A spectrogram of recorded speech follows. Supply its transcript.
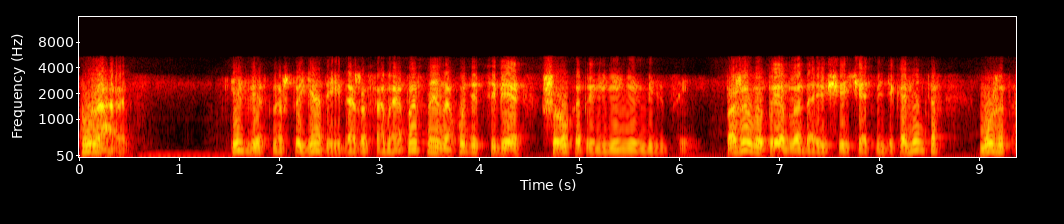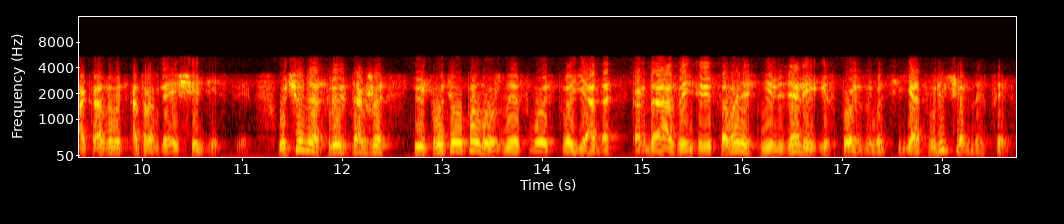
Курары. Известно, что яды и даже самые опасные находят в себе широкое применение в медицине. Пожалуй, преобладающая часть медикаментов может оказывать отравляющее действие. Ученые открыли также и противоположные свойства яда, когда заинтересовались, нельзя ли использовать яд в лечебных целях.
